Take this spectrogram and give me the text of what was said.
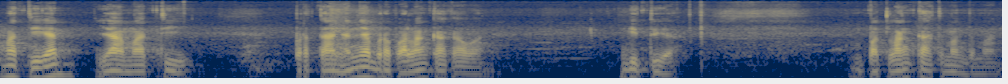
mati kan? Ya mati. Pertanyaannya berapa langkah kawan? Gitu ya. Empat langkah teman-teman.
